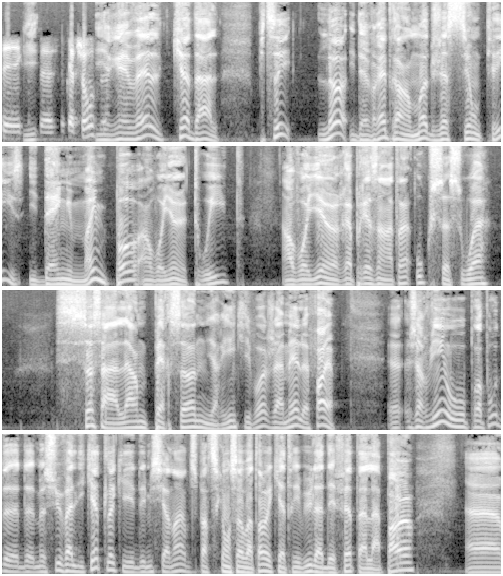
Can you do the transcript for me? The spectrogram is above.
c'est quelque chose. Ils révèlent que dalle. Puis tu sais, là, ils devraient être en mode gestion de crise. Ils daignent même pas envoyer un tweet, envoyer un représentant où que ce soit ça, ça alarme personne. Il n'y a rien qui va jamais le faire. Euh, je reviens au propos de, M. Valiquette, qui est démissionnaire du Parti conservateur et qui attribue la défaite à la peur. Euh,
